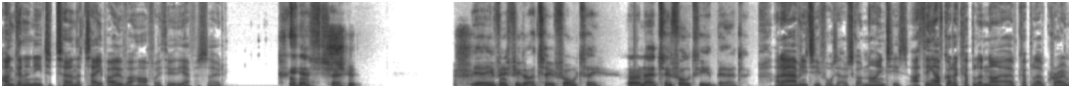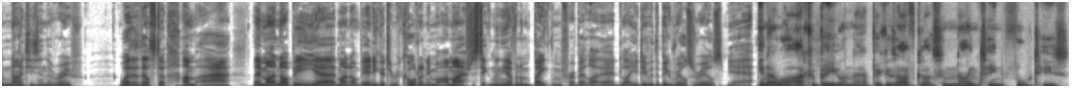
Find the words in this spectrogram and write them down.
I'm going to need to turn the tape over halfway through the episode. yes, true. yeah, even if you got a 240. Oh no, two forty you bad. I don't have any two forty. I've just got nineties. I think I've got a couple of ni- a couple of Chrome nineties in the roof. Whether they'll still um ah they might not be uh, might not be any good to record anymore. I might have to stick them in the oven and bake them for a bit, like they like you do with the big reel to reels. Yeah. You know what? I could beat on that because I've got some nineteen forties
